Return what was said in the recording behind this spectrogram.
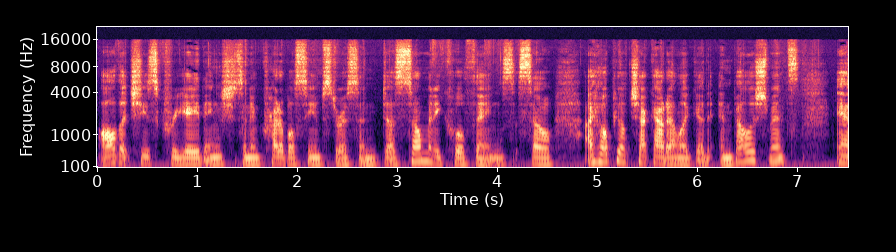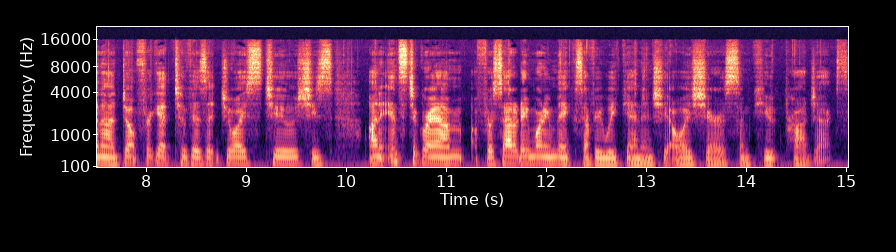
all that she's creating. She's an incredible seamstress and does so many cool things. So I hope you'll check out Elegant Embellishments. And uh, don't forget to visit Joyce too. She's on Instagram for Saturday Morning Makes every weekend, and she always shares some cute projects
